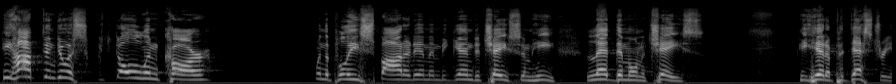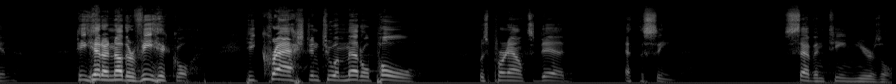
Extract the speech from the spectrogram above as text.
He hopped into a stolen car. When the police spotted him and began to chase him, he led them on a chase. He hit a pedestrian. He hit another vehicle. He crashed into a metal pole, was pronounced dead at the scene. 17 years old.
